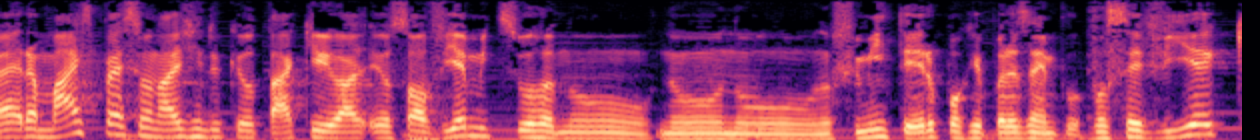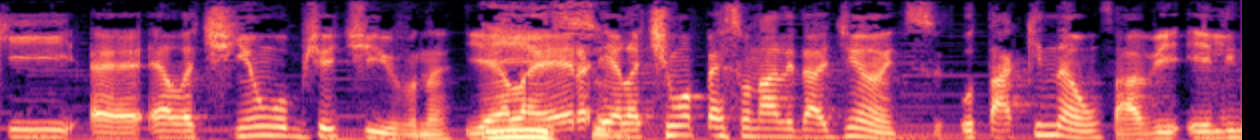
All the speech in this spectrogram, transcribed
era mais personagem do que o Taki. Eu, eu só via a Mitsuha no, no, no, no filme inteiro, porque, por exemplo, você via que é, ela tinha um objetivo, né? E ela Isso. era, ela tinha uma personalidade antes. O Taki não, sabe? Ele,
